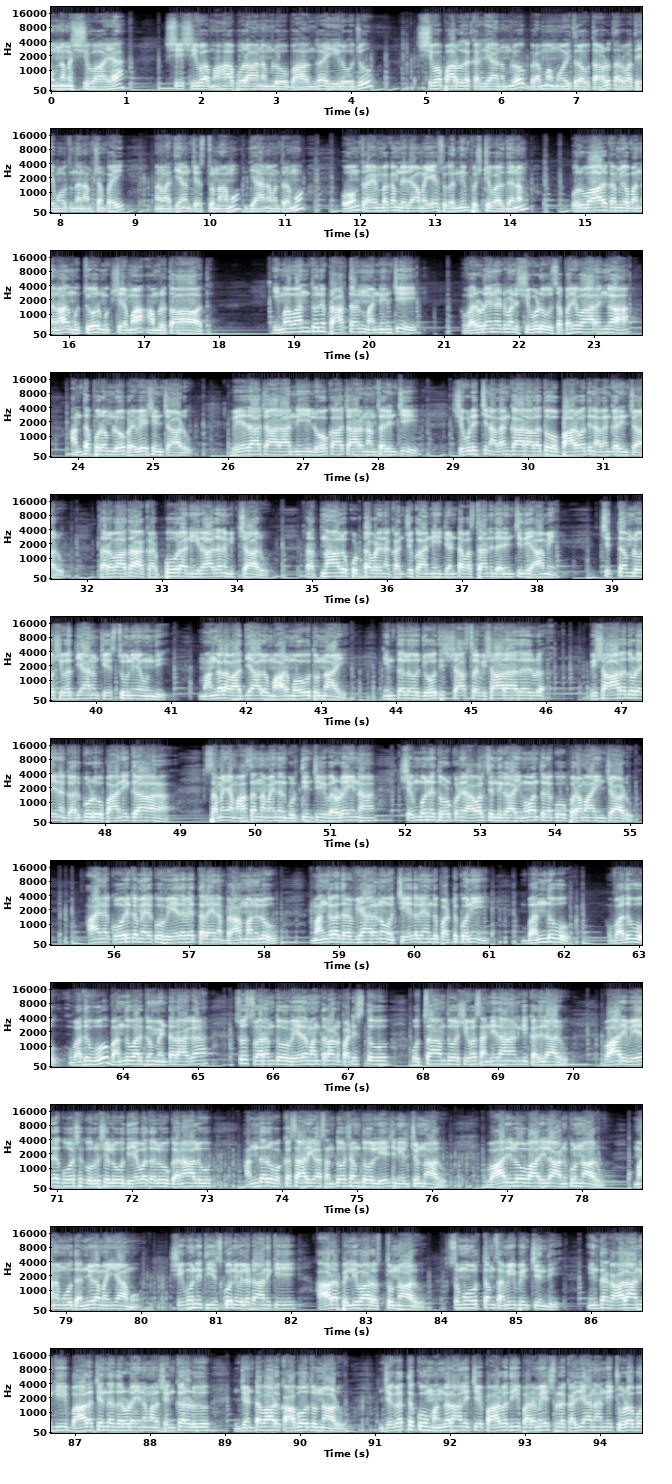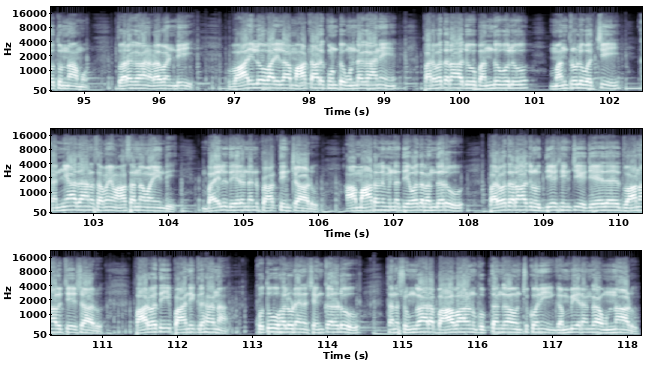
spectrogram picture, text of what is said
ఓం నమ శివాయ. శ్రీ శివ మహాపురాణంలో భాగంగా ఈరోజు శివపార్వతుల కళ్యాణంలో బ్రహ్మ మోహితురవుతాడు తర్వాత ఏమవుతుందనే అంశంపై మనం అధ్యయనం చేస్తున్నాము. ధ్యాన మంత్రము. ఓం త్రయంబకం యజామయే సుగంధిం పుష్టివర్ధనం. ఉర్వారు కమివ బంధనాత్ ముత్యోర్ముక్షేమ అమృతాత్. హిమవంతుని ప్రార్థనను మన్నించి వరుడైనటువంటి శివుడు సపరివారంగా అంతఃపురంలో ప్రవేశించాడు. వేదాచారాన్ని లోకాచారాన్ని అనుసరించి శివుడిచ్చిన అలంకారాలతో పార్వతిని అలంకరించారు. తర్వాత కర్పూర నీరాజనమిచ్చారు. రత్నాలు కుట్టబడిన కంచుకాన్ని జంట వస్త్రాన్ని ధరించింది ఆమె. చిత్తంలో శివధ్యానం చేస్తూనే ఉంది. మంగళవాద్యాలు మారుమోగుతున్నాయి. ఇంతలో జ్యోతిష్ శాస్త్ర విశారదుడ విశారదుడైన గర్గుడు పాణిగ్రహణ సమయం ఆసన్నమైందని గుర్తించి వరుడైన శంభుని తోడ్కొని రావాల్సిందిగా హిమవంతునకు పురమాయించాడు. ఆయన కోరిక మేరకు వేదవేత్తలైన బ్రాహ్మణులు మంగళ ద్రవ్యాలను చేతులయందు పట్టుకొని బంధువు వధువు వధువు బంధువర్గం వెంటరాగా సుస్వరంతో వేదమంత్రాలను పఠిస్తూ ఉత్సాహంతో శివ సన్నిధానానికి కదిలారు. వారి వేద ఘోషకు ఋషులు దేవతలు గణాలు అందరూ ఒక్కసారిగా సంతోషంతో లేచి నిల్చున్నారు. వారిలో వారిలా అనుకున్నారు. మనము ధన్యులమయ్యాము. శివుని తీసుకొని వెళ్ళటానికి ఆడ పెళ్ళివారు వస్తున్నారు సుముహూర్తం సమీపించింది. ఇంతకాలానికి బాలచంద్రధరుడైన మన శంకరుడు జంటవాడు కాబోతున్నాడు. జగత్తుకు మంగళాలిచ్చే పార్వతీ పరమేశ్వరుల కళ్యాణాన్ని చూడబోతున్నాము. త్వరగా నడవండి. వారిలో వారిలా మాట్లాడుకుంటూ ఉండగానే పర్వతరాజు బంధువులు మంత్రులు వచ్చి కన్యాదాన సమయం ఆసన్నమైంది. బయలుదేరండని ప్రార్థించాడు. ఆ మాటను విన్న దేవతలందరూ పర్వతరాజును ఉద్దేశించి జయజయ ద్వానాలు చేశారు. పార్వతీ పాణిగ్రహణ కుతూహలుడైన శంకరుడు తన శృంగార భావాలను గుప్తంగా ఉంచుకొని గంభీరంగా ఉన్నాడు.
